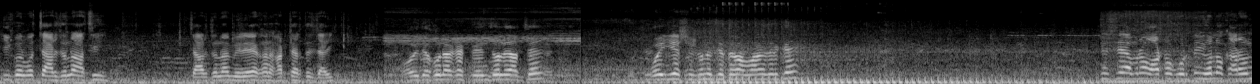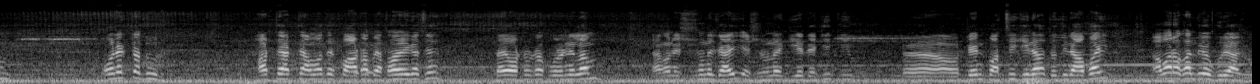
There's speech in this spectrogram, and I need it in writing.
কি করব? চারজন আছি। চারজনা মিলে এখন হাঁটতে হাঁটতে যাই। ওই দেখুন, একটা ট্রেন চলে যাচ্ছে। ওই ইয়ে স্টেশনে যেতে হবে আমাদেরকে। শেষে আমরা অটো করতেই হলো কারণ অনেকটা দূর। হাঁটতে হাঁটতে আমাদের পাটা ব্যথা হয়ে গেছে তাই অটোটা করে নিলাম। এখন স্টেশনে যাই স্টেশনে গিয়ে দেখি কি ট্রেন পাচ্ছি কি না যদি না পাই আবার ওখান থেকে ঘুরে আসব।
